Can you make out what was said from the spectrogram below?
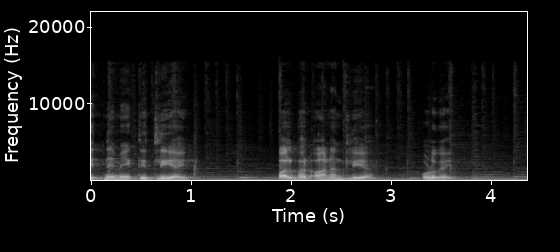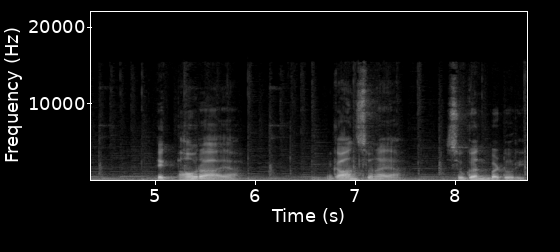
इतने में एक तितली आई, पल भर आनंद लिया, उड़ गई। एक भौरा आया, गान सुनाया, सुगंध बटोरी,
